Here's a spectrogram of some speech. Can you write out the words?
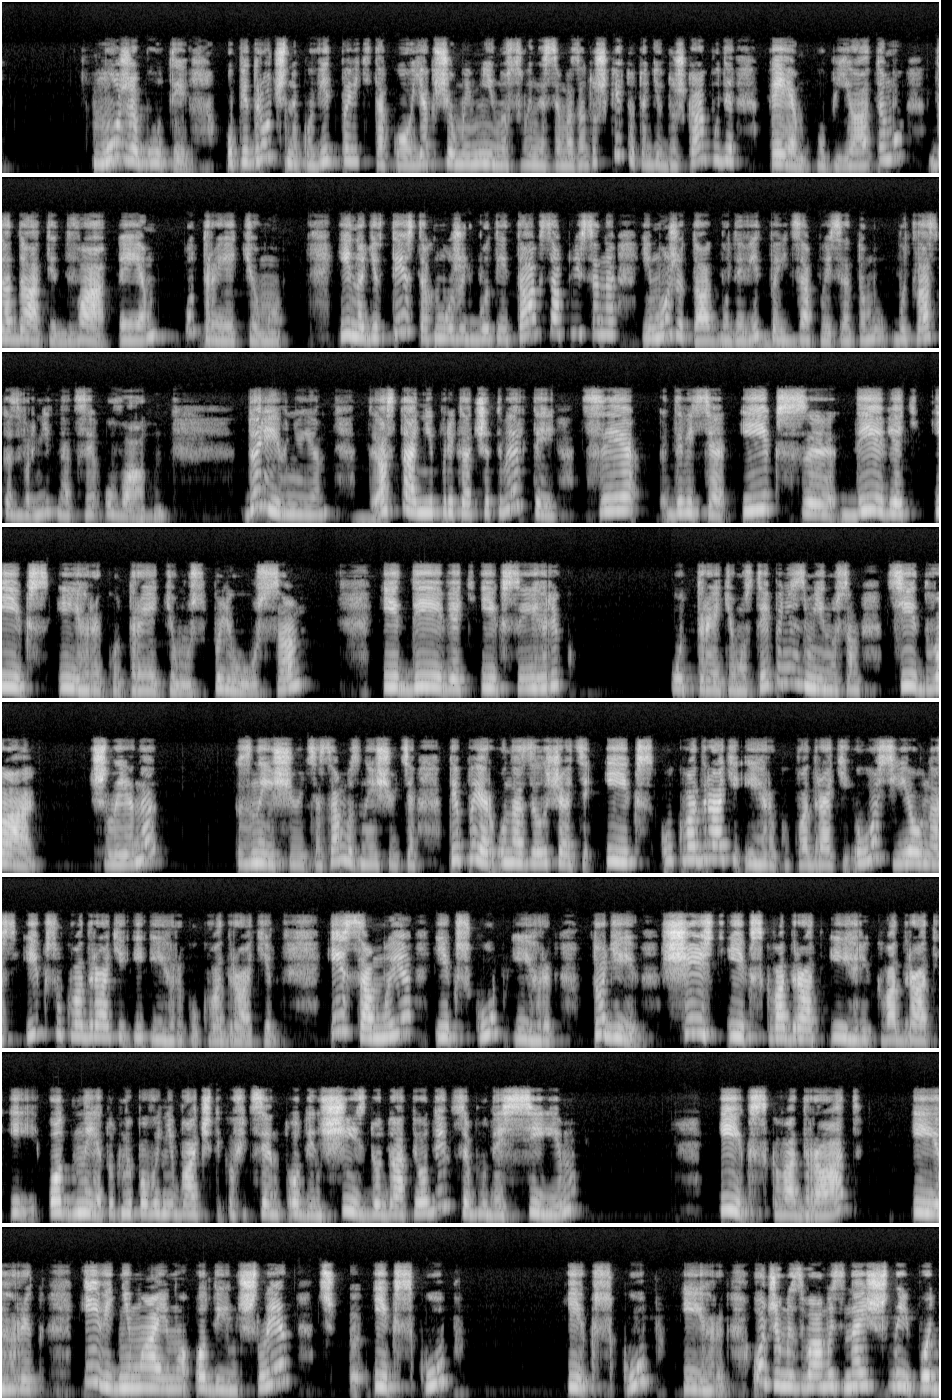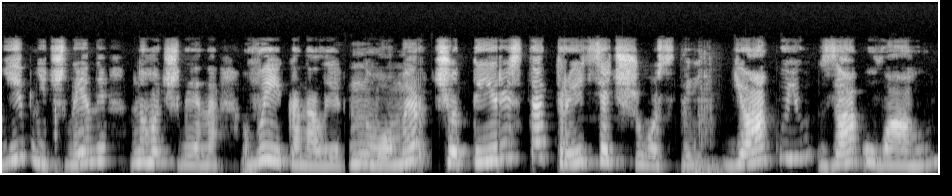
Може бути у підручнику відповідь такого, якщо ми мінус винесемо за дужки, то тоді в дужках буде m у п'ятому додати 2m у третьому. Іноді в тестах можуть бути і так записано, і може так буде відповідь записана. Тому, будь ласка, зверніть на це увагу. Дорівнює. Останній приклад четвертий це, дивіться, х 9х у третьому з плюсом і 9х у третьому степені з мінусом. Ці два члена знищуються, самознищуються. Тепер у нас залишається х у квадраті, y у квадраті. І ось є у нас х у квадраті і y у квадраті. І саме х куб y. Тоді 6х квадрат y квадрат і одне, тут ми повинні бачити коефіцієнт 1, 6 додати 1, це буде 7, х квадрат, y, і віднімаємо один член, х куб, х куб, y. Отже, ми з вами знайшли подібні члени многочлена, виконали номер 436. Дякую за увагу!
